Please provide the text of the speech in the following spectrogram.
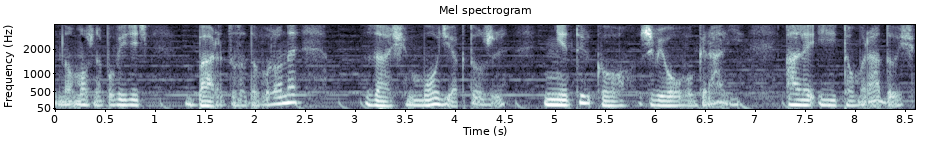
no można powiedzieć, bardzo zadowolone, zaś młodzi aktorzy nie tylko żywiołowo grali, ale i tą radość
